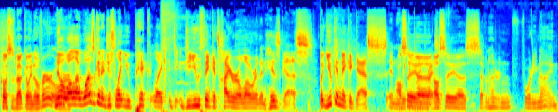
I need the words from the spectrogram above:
closest about going over? Or? No. Well, I was gonna just let you pick. Like, do, do you think it's higher or lower than his guess? But you can make a guess, and I'll we say can uh, I'll say uh, 749.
